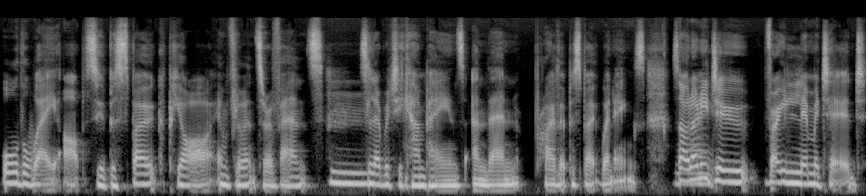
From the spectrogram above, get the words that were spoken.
all the way up to bespoke PR, influencer events, Mm. celebrity campaigns, and then private bespoke weddings. So I'll only do very limited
